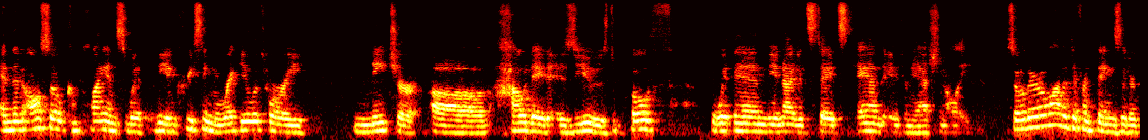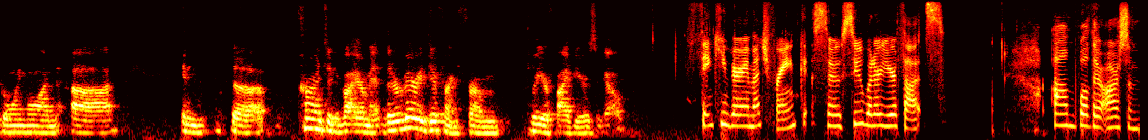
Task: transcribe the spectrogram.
and then also compliance with the increasing regulatory nature of how data is used, both within the United States and internationally. So there are a lot of different things that are going on uh, in the current environment that are very different from three or five years ago. Thank you very much, Frank. So Sue, what are your thoughts? Um, well, there are some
